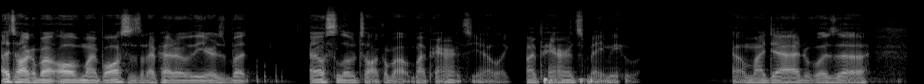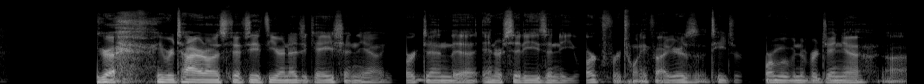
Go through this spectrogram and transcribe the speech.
I talk about all of my bosses that I've had over the years, but I also love to talk about my parents. You know, like my parents made me who I am. You know, my dad was a he retired on his 50th year in education. You know, he worked in the inner cities in New York for 25 years as a teacher before moving to Virginia, uh,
